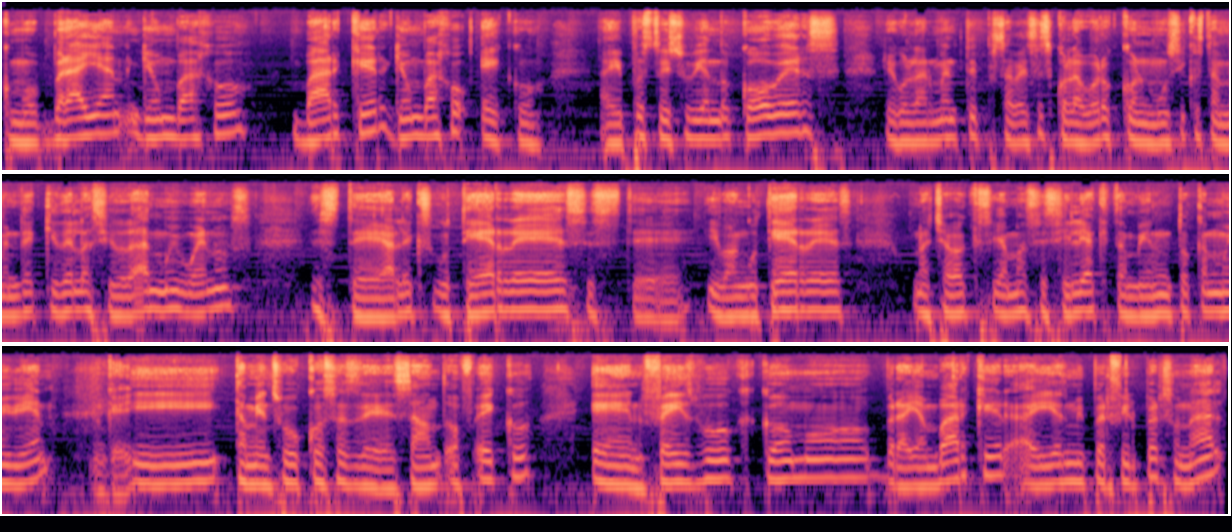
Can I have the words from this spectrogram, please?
como Brian-Barker-Eco. Ahí pues estoy subiendo covers. Regularmente pues a veces colaboro con músicos también de aquí de la ciudad muy buenos. Este, Alex Gutiérrez, este, Iván Gutiérrez, una chava que se llama Cecilia que también tocan muy bien. Y también subo cosas de Sound of Echo en Facebook como Brian Barker, ahí es mi perfil personal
